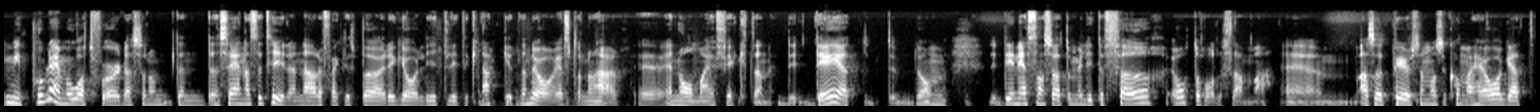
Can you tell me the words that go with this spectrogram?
Mitt, problem med Watford, alltså de, den, den, senaste tiden när det faktiskt började gå lite, lite knackigt ändå efter den här eh, enorma effekten, det, det, är att de, det är nästan så att de är lite för återhållsamma. Eh, alltså att Pearson måste komma ihåg att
